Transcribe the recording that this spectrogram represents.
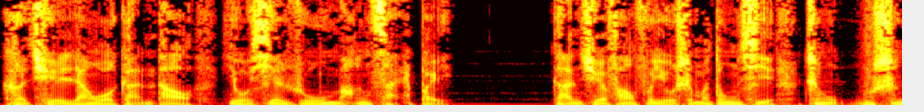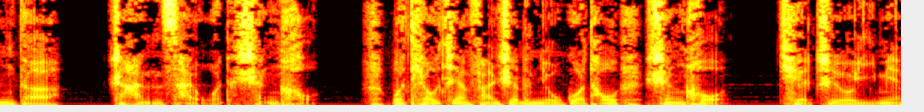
可却让我感到有些如芒在背。感觉仿佛有什么东西正无声的站在我的身后，我条件反射的扭过头，身后却只有一面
